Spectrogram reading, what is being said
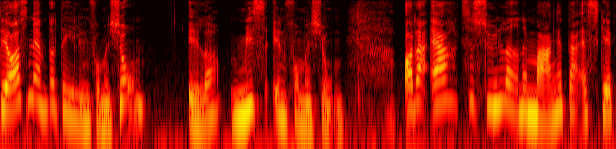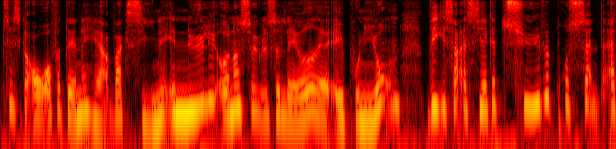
Det er også nemt at dele information, eller misinformation. Og der er til synlædende mange, der er skeptiske over for denne her vaccine. En nylig undersøgelse lavet af Eponion viser, at cirka 20 procent af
